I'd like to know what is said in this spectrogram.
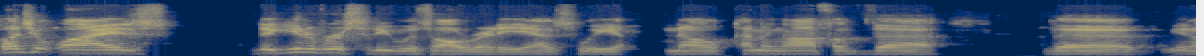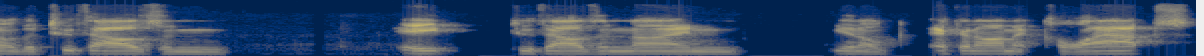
budget wise, the university was already, as we know, coming off of the the you know the 2008 2009 you know economic collapse.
